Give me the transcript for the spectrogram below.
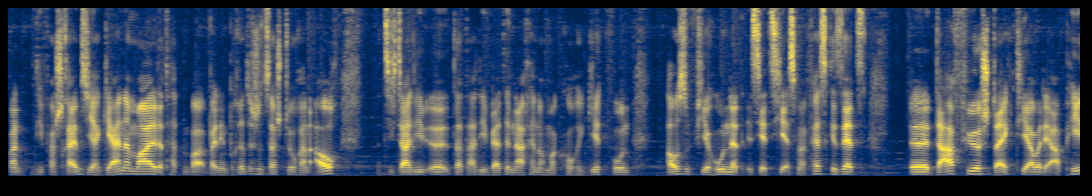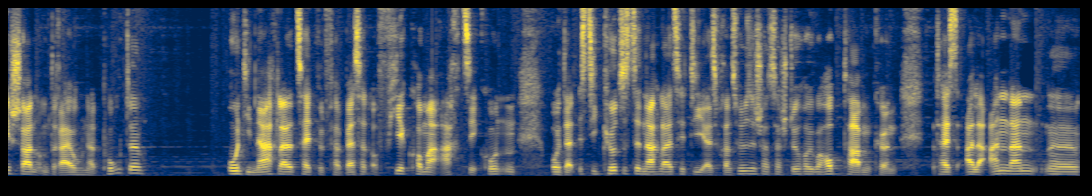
man, die verschreiben sich ja gerne mal, das hatten wir bei den britischen Zerstörern auch, dass sich da die, äh, da, da die Werte nachher nochmal korrigiert wurden. 1400 ist jetzt hier erstmal festgesetzt. Äh, dafür steigt hier aber der AP-Schaden um 300 Punkte. Und die Nachladezeit wird verbessert auf 4,8 Sekunden. Und das ist die kürzeste Nachladezeit, die ihr als französischer Zerstörer überhaupt haben könnt. Das heißt, alle anderen äh,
